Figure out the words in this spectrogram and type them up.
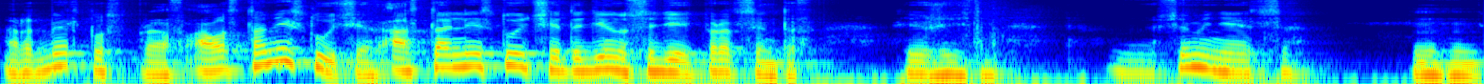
Радбертус прав. А в остальных случаях, а остальные случаи это 99% всей жизни, все меняется. Угу.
